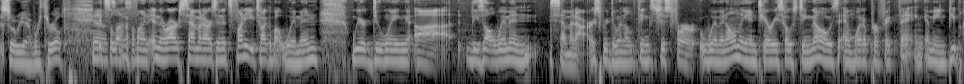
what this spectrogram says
so yeah, we're thrilled. Yeah, it's a lot awesome. of fun, and there are seminars. And it's funny you talk about women. We're doing uh, these all women seminars. We're doing all things just for women only, and Terry's hosting those. And what a perfect thing! I mean, people,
